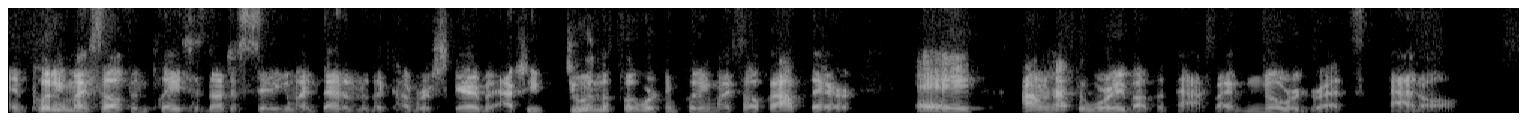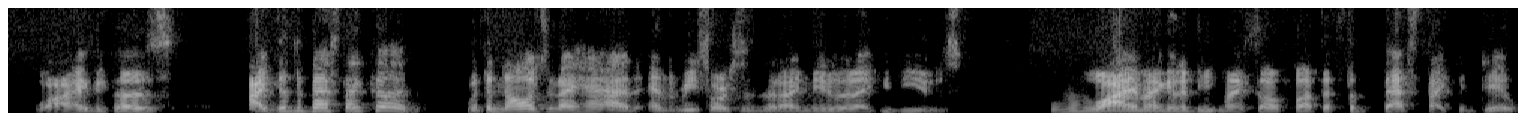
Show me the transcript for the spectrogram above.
and putting myself in place. places, not just sitting in my bed under the cover scared, but actually doing the footwork and putting myself out there. A, I don't have to worry about the past. I have no regrets at all. Why? Because I did the best I could with the knowledge that I had and the resources that I knew that I could use. Why am I going to beat myself up? That's the best I could do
